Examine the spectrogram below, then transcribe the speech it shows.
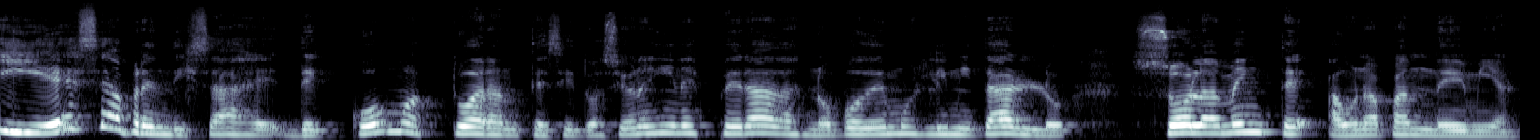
Y ese aprendizaje de cómo actuar ante situaciones inesperadas no podemos limitarlo solamente a una pandemia.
